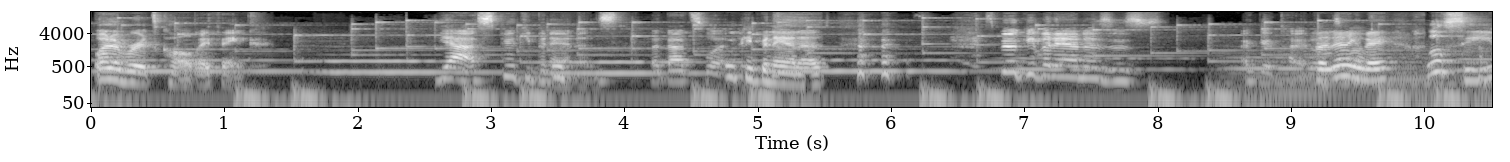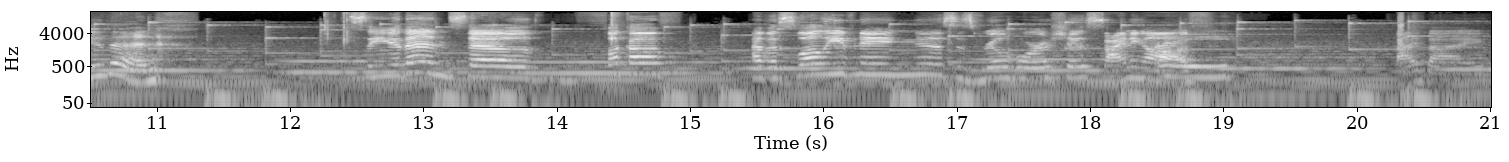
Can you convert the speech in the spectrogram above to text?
whatever it's called. I think. Yeah, spooky bananas. But that's what. Spooky bananas. spooky bananas is a good title. But as well. anyway, we'll see you then. See you then. So, fuck off. Have a swell evening. This is Real Horrorshow signing off. Bye bye.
